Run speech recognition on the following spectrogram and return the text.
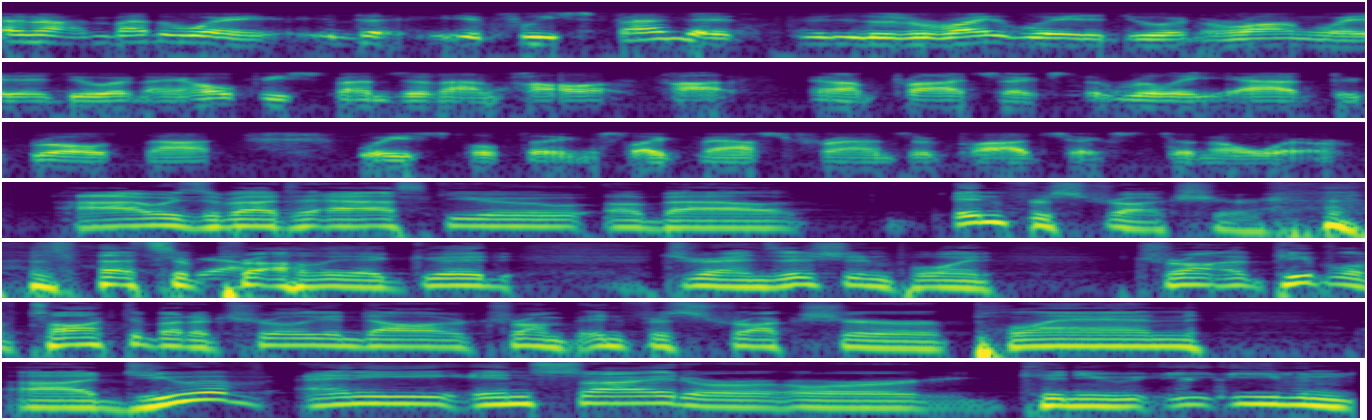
and uh, by the way, the, if we spend it, there's a right way to do it and a wrong way to do it. And I hope he spends it on, pol- po- on projects that really add to growth, not wasteful things like mass transit projects to nowhere. I was about to ask you about infrastructure. That's a, yeah. probably a good transition point. Trump, people have talked about a trillion dollar Trump infrastructure plan. Uh, do you have any insight, or, or can you e- even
